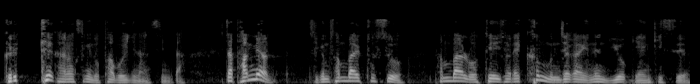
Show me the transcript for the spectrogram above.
그렇게 가능성이 높아 보이진 않습니다. 자 반면 지금 선발 투수 선발 로테이션에 큰 문제가 있는 뉴욕 양키스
